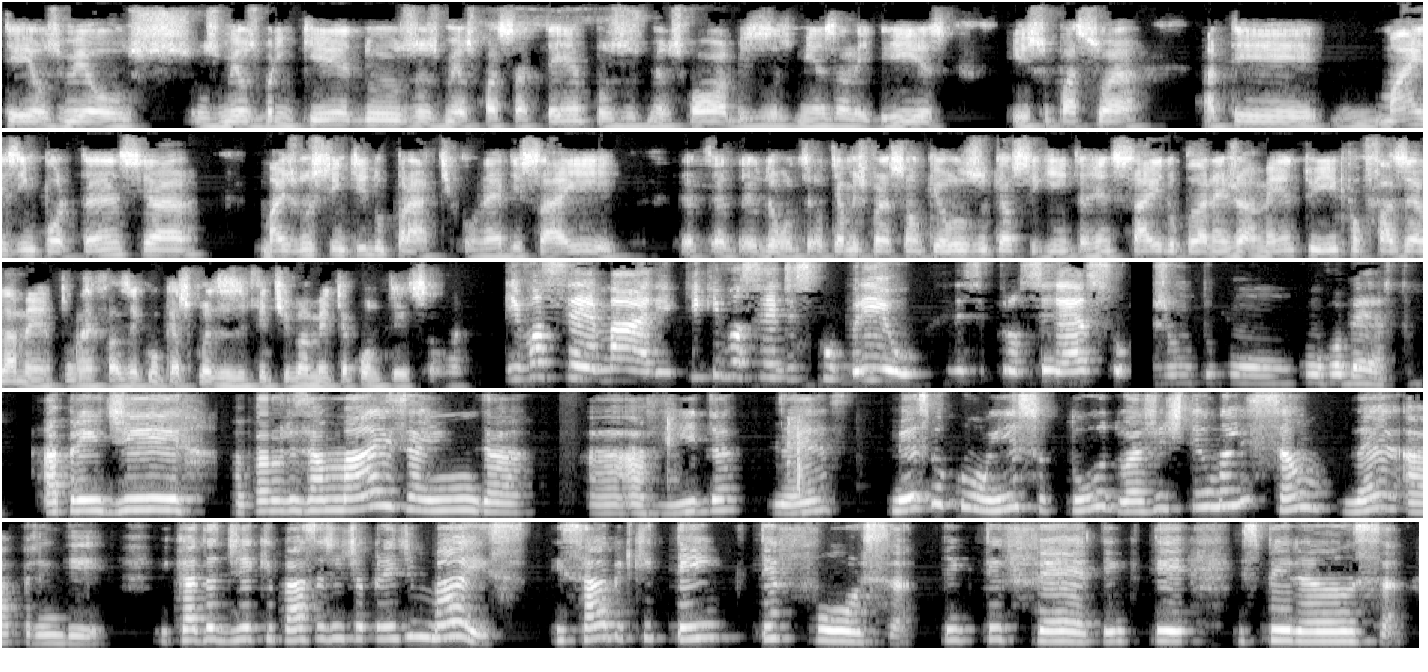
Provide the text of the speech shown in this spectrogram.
ter os meus os meus brinquedos, os meus passatempos, os meus hobbies, as minhas alegrias isso passou a, a ter mais importância, mas no sentido prático, né, de sair eu tenho uma expressão que eu uso que é o seguinte: a gente sair do planejamento e ir para o fazelamento, né? fazer com que as coisas efetivamente aconteçam. Né? E você, Mari, o que, que você descobriu nesse processo junto com, com o Roberto? Aprendi a valorizar mais ainda a, a vida, né? Mesmo com isso tudo, a gente tem uma lição, né, a aprender. E cada dia que passa a gente aprende mais e sabe que tem ter força, tem que ter fé, tem que ter esperança,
